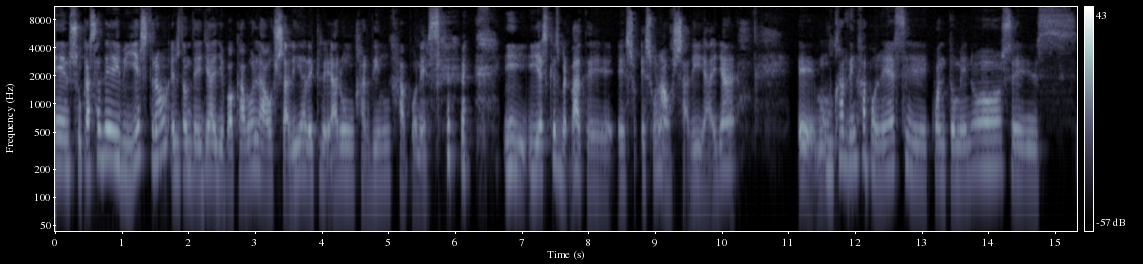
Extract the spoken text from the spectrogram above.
En su casa de Villestro es donde ella llevó a cabo la osadía de crear un jardín japonés. y, es que es verdad, eh, es, una osadía. Ella eh, un jardín japonés, eh, cuanto menos, es,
